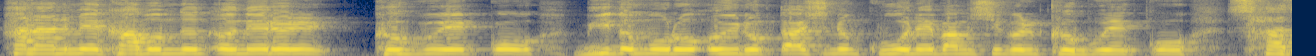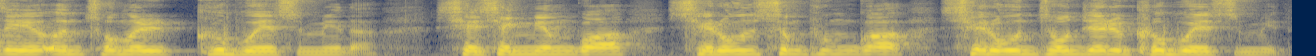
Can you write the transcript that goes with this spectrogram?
하나님의 값없는 은혜를 거부했고 믿음으로 의롭다 하시는 구원의 방식을 거부했고 사제의 은총을 거부했습니다. 새 생명과 새로운 성품과 새로운 존재를 거부했습니다.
